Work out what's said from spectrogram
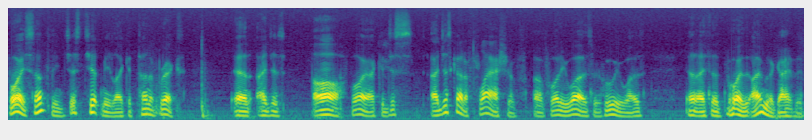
boy, something just hit me like a ton of bricks, and I just, oh boy, I could just, I just got a flash of, of what he was or who he was, and I said, boy, I'm the guy that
